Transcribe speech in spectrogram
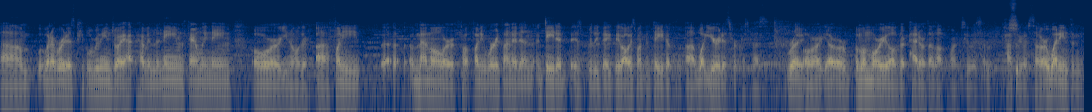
um, whatever it is, people really enjoy ha- having the name, the family name, or you know their uh, funny a memo or f- funny words on it, and dated is really big. They always want the date of uh, what year it is for Christmas, right? Or or a memorial of their pet or their loved one too is a popular so, seller. Or weddings and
